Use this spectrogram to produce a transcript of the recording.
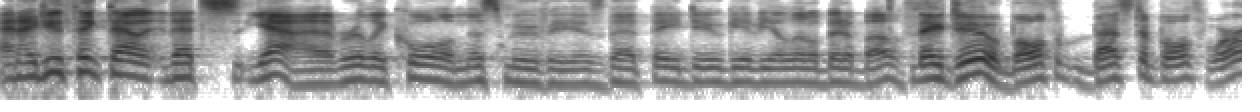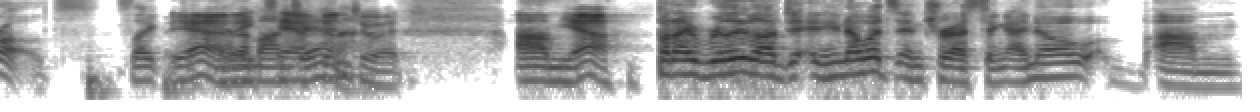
And I do think that that's yeah, really cool in this movie is that they do give you a little bit of both. They do both best of both worlds. It's like yeah, they Montana. tap into it. Um, Yeah. but I really loved it. And you know what's interesting? I know um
